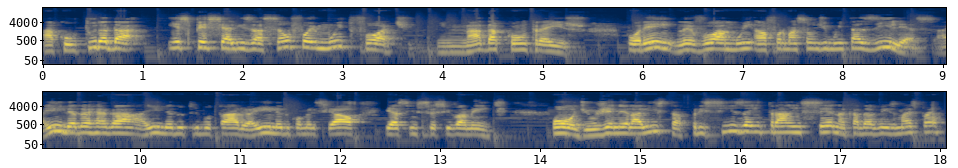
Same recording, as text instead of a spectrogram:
a cultura da especialização foi muito forte e nada contra isso. Porém levou à formação de muitas ilhas, a ilha do RH, a ilha do tributário, a ilha do comercial e assim sucessivamente, onde o generalista precisa entrar em cena cada vez mais para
